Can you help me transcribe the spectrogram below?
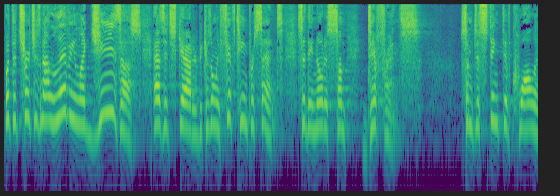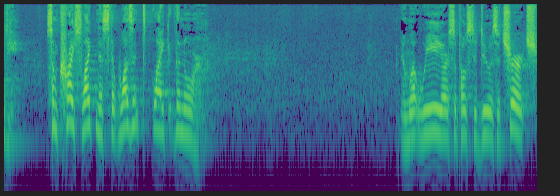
But the church is not living like Jesus as it's scattered because only 15% said they noticed some difference, some distinctive quality, some Christ likeness that wasn't like the norm. And what we are supposed to do as a church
